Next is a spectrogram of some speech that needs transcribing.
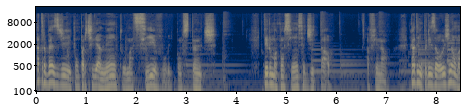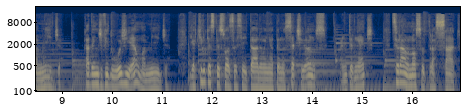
através de compartilhamento massivo e constante. Ter uma consciência digital. Afinal, cada empresa hoje é uma mídia, cada indivíduo hoje é uma mídia, e aquilo que as pessoas aceitaram em apenas sete anos, a internet, será o nosso traçado,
